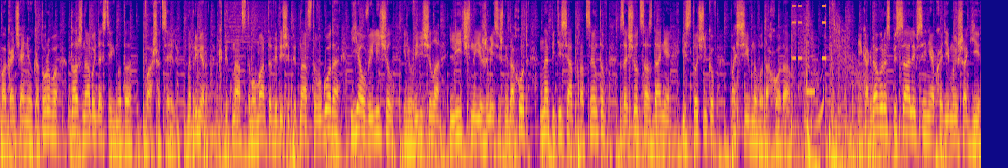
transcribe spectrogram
по окончанию которого должна быть достигнута ваша цель. Например, к 15 марта 2015 года я увеличил или увеличила личный ежемесячный доход на 50% за счет создания источников пассивного дохода. И когда вы расписали все необходимые шаги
